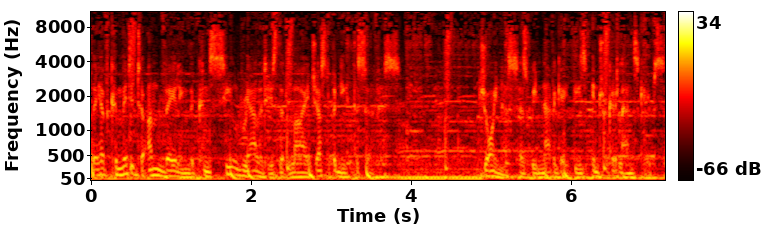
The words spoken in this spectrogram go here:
They have committed to unveiling the concealed realities that lie just beneath the surface. Join us as we navigate these intricate landscapes,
